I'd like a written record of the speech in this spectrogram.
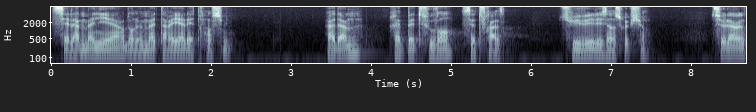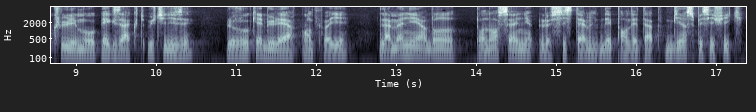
C'est la manière dont le matériel est transmis. Adam répète souvent cette phrase. Suivez les instructions. Cela inclut les mots exacts utilisés, le vocabulaire employé, la manière dont on enseigne le système dépend d'étapes bien spécifiques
